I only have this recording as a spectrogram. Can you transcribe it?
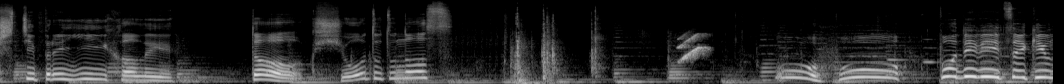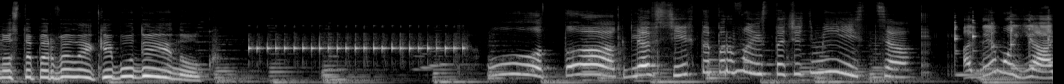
Нарешті приїхали. Так, що тут у нас? Ого, подивіться, який у нас тепер великий будинок. О, так, для всіх тепер вистачить місця. А де моя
